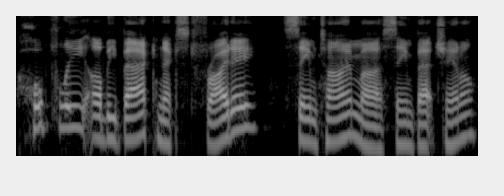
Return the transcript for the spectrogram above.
hopefully I'll be back next Friday, same time, uh, same bat channel.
